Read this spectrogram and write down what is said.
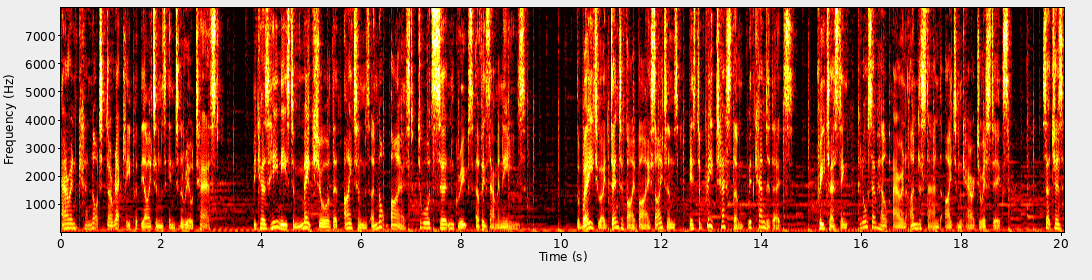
Aaron cannot directly put the items into the real test because he needs to make sure that items are not biased towards certain groups of examinees. The way to identify biased items is to pre test them with candidates. Pre testing can also help Aaron understand item characteristics, such as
